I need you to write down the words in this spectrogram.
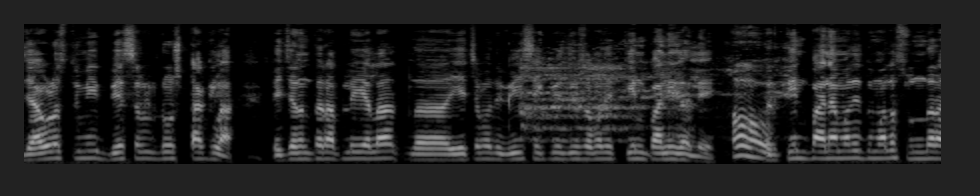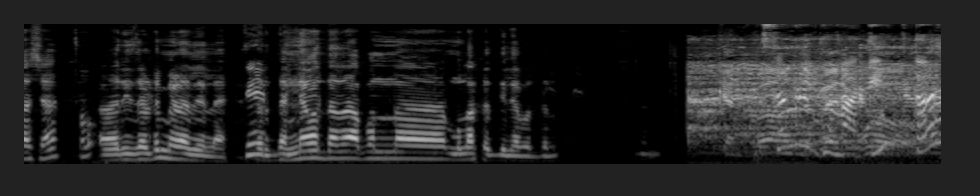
ज्यावेळेस तुम्ही बेसल डोस टाकला त्याच्यानंतर आपले याला अं, याच्यामध्ये वीस एकवीस दिवसामध्ये तीन पाणी झाले. हो तर तीन पाण्यामध्ये तुम्हाला सुंदर अशा हो. रिझल्ट मिळालेला आहे. ते- तर धन्यवाद दादा आपण अं, मुलाखत दिल्याबद्दल. સમૃદ્ધ માટી તર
